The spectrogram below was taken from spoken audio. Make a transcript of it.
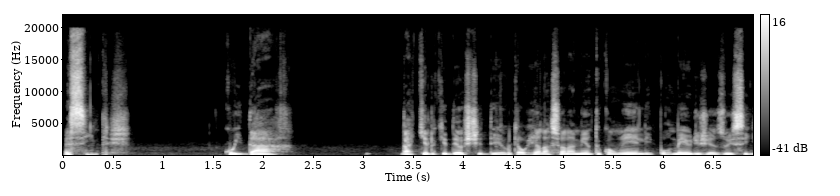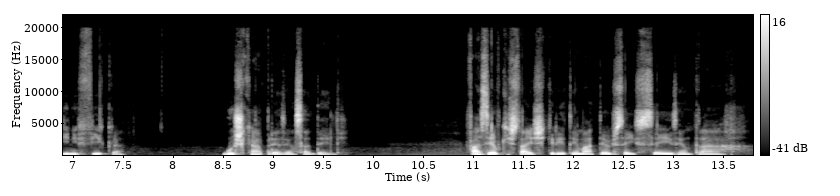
É simples. Cuidar daquilo que Deus te deu, que é o relacionamento com Ele, por meio de Jesus, significa buscar a presença dEle. Fazer o que está escrito em Mateus 6,6, entrar,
